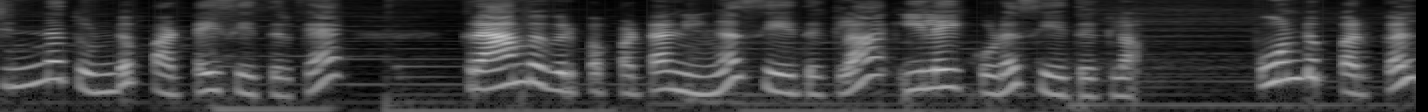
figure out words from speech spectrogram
சின்ன துண்டு பட்டை சேர்த்துருக்கேன். கிராம்பு விருப்பப்பட்டால் நீங்கள் சேர்த்துக்கலாம். இலை கூட சேர்த்துக்கலாம். பூண்டு பற்கள்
